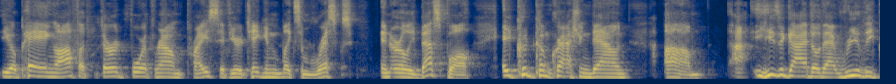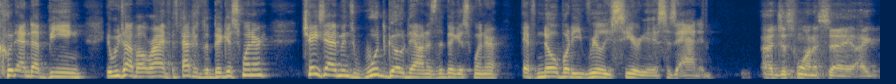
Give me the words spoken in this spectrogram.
you know paying off a third, fourth round price if you're taking like some risks in early best ball. It could come crashing down. Um, uh, he's a guy though that really could end up being. We talk about Ryan Fitzpatrick, the biggest winner, Chase Edmonds would go down as the biggest winner if nobody really serious is added. I just want to say I,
